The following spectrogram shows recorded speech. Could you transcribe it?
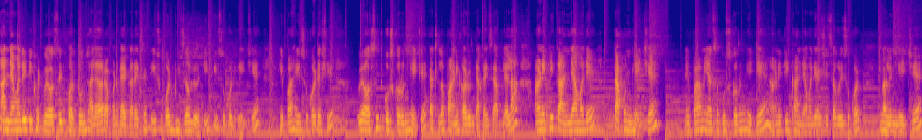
कांद्यामध्ये तिखट व्यवस्थित परतून झाल्यावर आपण काय करायचं ती सुकट भिजवली होती ती सुकट घ्यायची आहे. ही पहा ही सुकट अशी व्यवस्थित कुस्करून घ्यायची आहे. त्यातलं पाणी काढून टाकायचं आहे आपल्याला. आणि ती कांद्यामध्ये टाकून घ्यायची आहे. हे पहा मी असं कुस्करून घेते आणि ती कांद्यामध्ये अशी सगळी सुकट घालून घ्यायची आहे.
